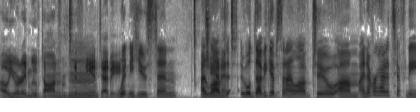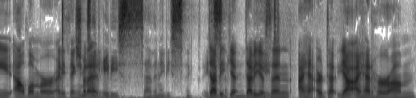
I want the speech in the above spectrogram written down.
oh, you already moved on from Tiffany and Debbie. Whitney Houston. I Janet? loved well Debbie Gibson. I loved too. Um, I never had a Tiffany album or anything, She but was I like 87, 86. Debbie 87, Debbie Gibson. I had or De- yeah, I had her. Um,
